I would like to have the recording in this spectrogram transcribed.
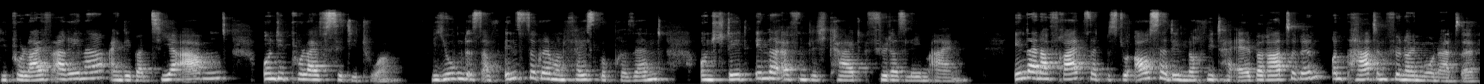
die Pro-Life Arena, ein Debattierabend und die Pro-Life City Tour. Die Jugend ist auf Instagram und Facebook präsent und steht in der Öffentlichkeit für das Leben ein. In deiner Freizeit bist du außerdem noch VitaL-Beraterin und Patin für neun Monate.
